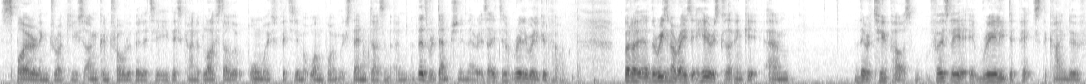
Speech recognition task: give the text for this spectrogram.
spiraling drug use, uncontrollability, this kind of lifestyle that almost fitted him at one point, which then doesn't. And there's redemption in there. It's, it's a really, really good film. But uh, the reason I raise it here is because I think it um, there are two parts. Firstly, it really depicts the kind of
